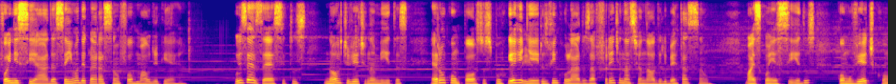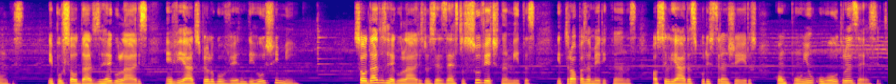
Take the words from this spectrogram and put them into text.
foi iniciada sem uma declaração formal de guerra. Os exércitos norte-vietnamitas eram compostos por guerrilheiros vinculados à Frente Nacional de Libertação, mais conhecidos como Vietcongs, e por soldados regulares enviados pelo governo de Ho Chi Minh. Soldados regulares dos exércitos sul-vietnamitas e tropas americanas, auxiliadas por estrangeiros, compunham o outro exército.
